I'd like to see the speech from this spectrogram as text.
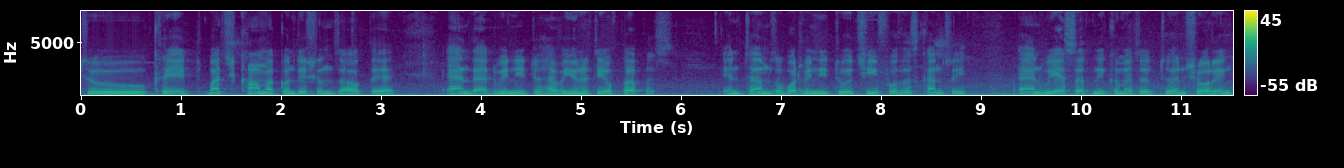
to create much calmer conditions out there and that we need to have a unity of purpose in terms of what we need to achieve for this country. And we are certainly committed to ensuring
